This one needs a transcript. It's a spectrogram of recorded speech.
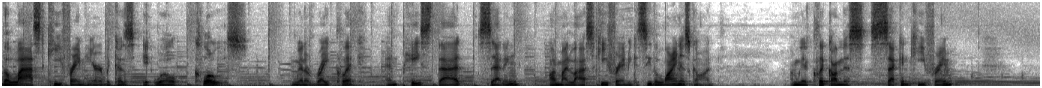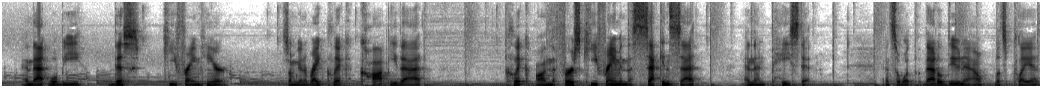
the last keyframe here because it will close. I'm gonna right click and paste that setting on my last keyframe. You can see the line is gone. I'm gonna click on this second keyframe and that will be this keyframe here. So I'm gonna right click, copy that, click on the first keyframe in the second set, and then paste it. And so what that'll do now, let's play it.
